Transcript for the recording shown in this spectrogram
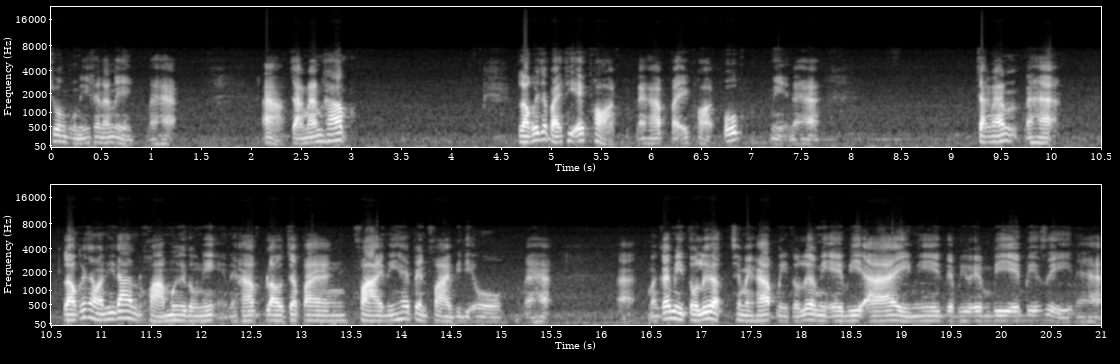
ช่วงตรงนี้แค่นั้นเองนะฮะอ่าจากนั้นครับ เราก็จะไปที่ Export นะครับ ไป Export ปุ๊บนี่นะฮะจากนั้นนะฮะเราก็จะมาที่ด้านขวามือตรงนี้นะครับ เราจะแปลงไฟล์นี้ให้เป็นไฟล์วิดีโอนะฮะอ่ามันก็มีตัวเลือกใช่ไหมครับ มีตัวเลือกมี AVI มี WMV MP4 นะฮะ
